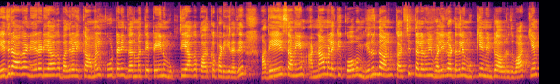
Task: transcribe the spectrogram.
எதிராக நேரடியாக பதிலளிக்காமல் கூட்டணி தர்மத்தை பேணும் உக்தியாக பார்க்கப்படுகிறது. அதே சமயம் அண்ணாமலைக்கு கோபம் இருந்தாலும் கட்சித் தலைவர்களின் வழிகாட்டுதலே முக்கியம் என்று அவரது வாக்கியம்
